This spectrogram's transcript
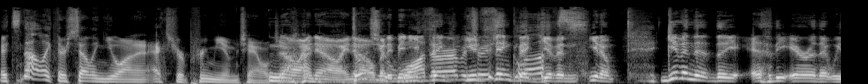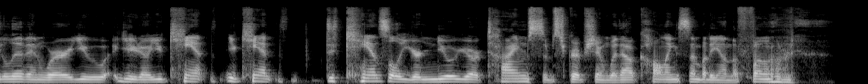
It's not like they're selling you on an extra premium channel. John. No, I know, I know. Don't but you I mean, want you'd think, you'd think that given, you know, given the, the, the era that we live in where you, you know, you can't, you can't just cancel your New York Times subscription without calling somebody on the phone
